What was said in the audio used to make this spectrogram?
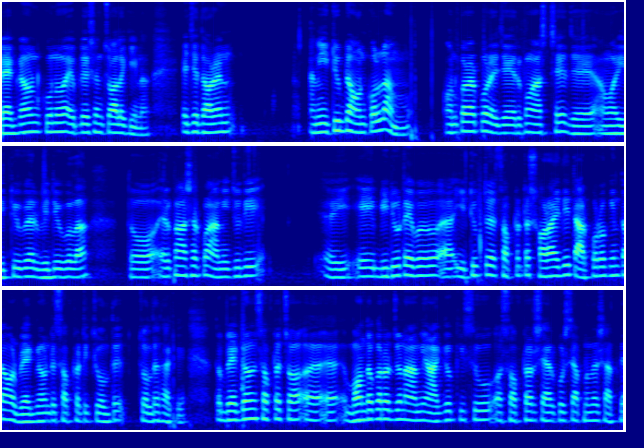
ব্যাকগ্রাউন্ড কোনো অ্যাপ্লিকেশন চলে কি না এই যে ধরেন আমি ইউটিউবটা অন করলাম। অন করার পরে যে এরকম আসছে যে আমার ইউটিউবের ভিডিওগুলা তো এরকম আসার পর আমি যদি এই এই ভিডিওটা এভাবে ইউটিউবটা সফটওয়্যারটা সরাই দিই, তারপরেও কিন্তু আমার ব্যাকগ্রাউন্ডে সফটওয়্যারটি চলতে চলতে থাকে। তো ব্যাকগ্রাউন্ড সফটওয়্যার বন্ধ করার জন্য আমি আগেও কিছু সফটওয়্যার শেয়ার করছি আপনাদের সাথে।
